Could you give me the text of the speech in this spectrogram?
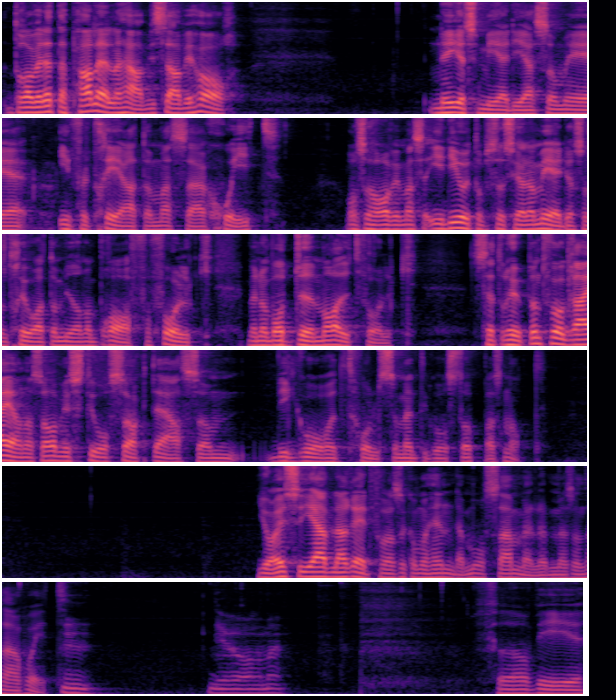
drar vi detta parallellen här, vi säger vi har nyhetsmedia som är infiltrerat av massa skit. Och så har vi massa idioter på sociala medier som tror att de gör något bra för folk men de bara dömer ut folk. Sätter ihop de två grejerna så har vi en stor sak där som vi går åt ett håll som inte går att stoppa snart. Jag är så jävla rädd för vad som kommer hända med vårt samhälle med sånt här skit. Mm. Jag håller med. För vi...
